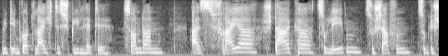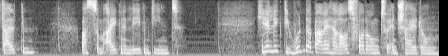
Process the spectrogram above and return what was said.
mit dem Gott leichtes Spiel hätte, sondern als freier, starker zu leben, zu schaffen, zu gestalten, was zum eigenen Leben dient. Hier liegt die wunderbare Herausforderung zur Entscheidung.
